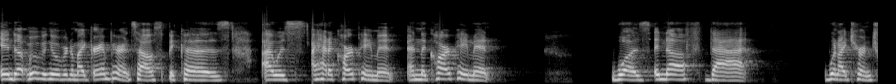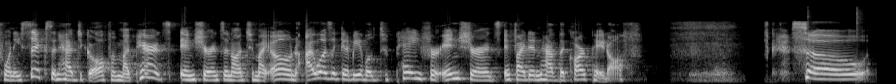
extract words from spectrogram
end up moving over to my grandparents' house because I was I had a car payment and the car payment was enough that when I turned 26 and had to go off of my parents' insurance and onto my own, I wasn't going to be able to pay for insurance if I didn't have the car paid off. So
